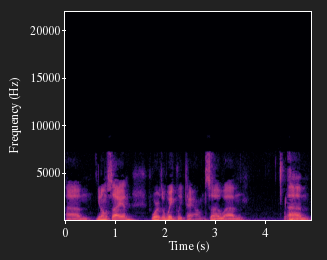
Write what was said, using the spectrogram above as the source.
Um, you know what I'm saying? Where it's a weekly town. So um, um,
